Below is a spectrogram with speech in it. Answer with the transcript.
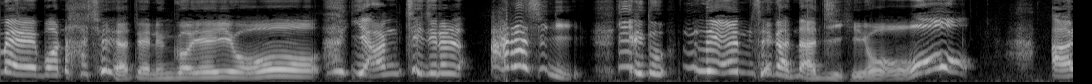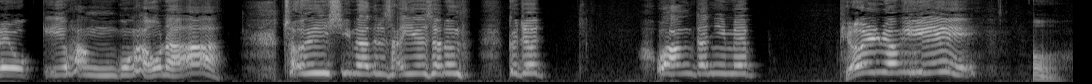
매번 하셔야 되는 거예요. 양치질을 안 하시니, 이리도 냄새가 나지요. 아래옥기 황공하오나, 저희 신하들 사이에서는 그저 왕자님의 별명이 어,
